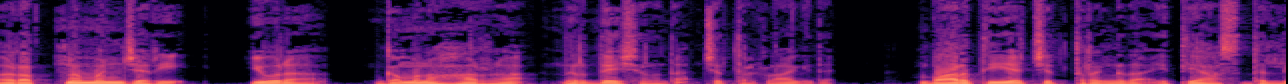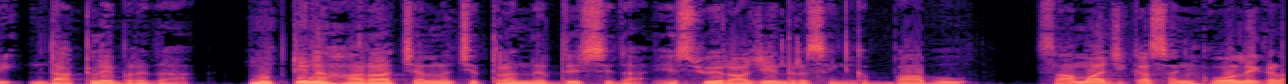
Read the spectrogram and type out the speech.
ರತ್ನಮಂಜರಿ ಇವರ ಗಮನಾರ್ಹ ನಿರ್ದೇಶನದ ಚಿತ್ರಗಳಾಗಿದೆ. ಭಾರತೀಯ ಚಿತ್ರರಂಗದ ಇತಿಹಾಸದಲ್ಲಿ ದಾಖಲೆ ಬರೆದ ಮುತ್ತಿನಹಾರ ಚಲನಚಿತ್ರ ನಿರ್ದೇಶಿಸಿದ ಎಸ್ ವಿ ರಾಜೇಂದ್ರ ಸಿಂಗ್ ಬಾಬು, ಸಾಮಾಜಿಕ ಸಂಕೋಲೆಗಳ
